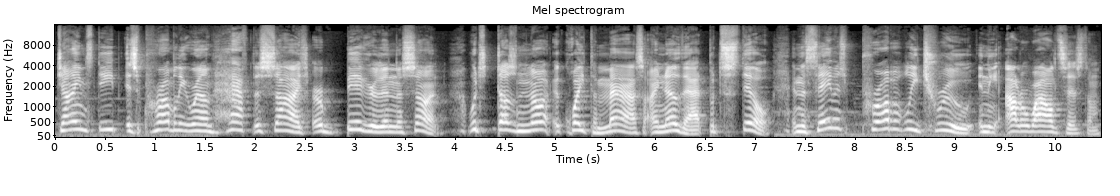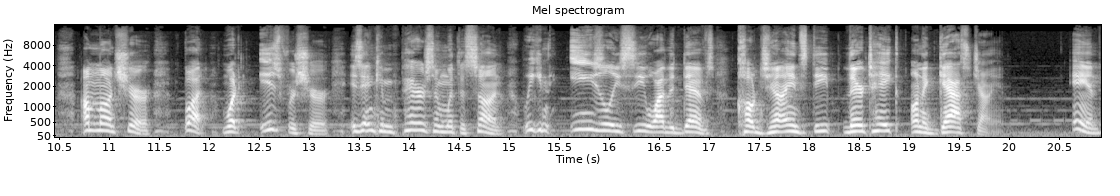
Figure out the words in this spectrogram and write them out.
Giant's Deep is probably around half the size or bigger than the Sun, which does not equate to mass, I know that, but still. And the same is probably true in the Outer Wild system, I'm not sure. But what is for sure is in comparison with the Sun, we can easily see why the devs called Giant's Deep their take on a gas giant. And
